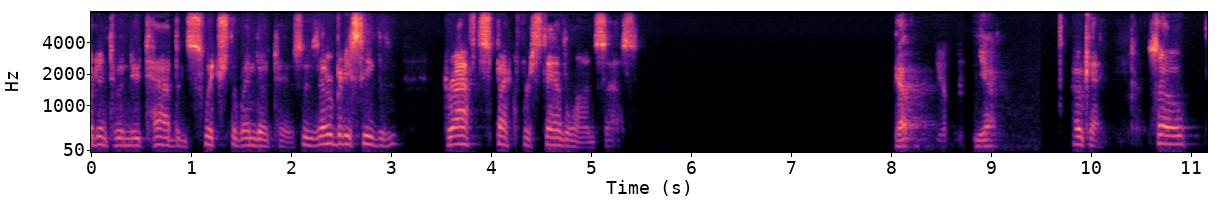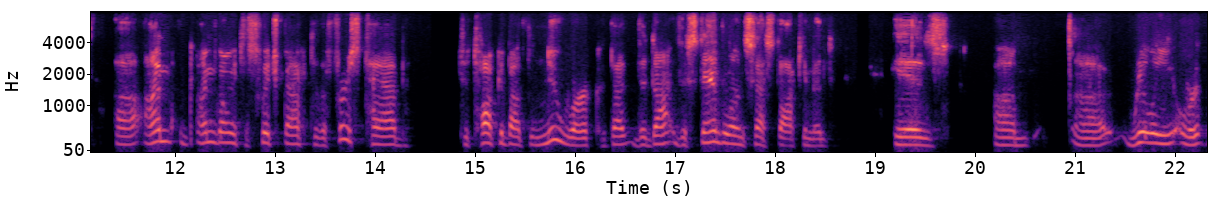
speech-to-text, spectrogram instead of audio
put into a new tab and switch the window to. So does everybody see the draft spec for standalone SES? Yep. Yep. yeah, Okay, so uh, I'm I'm going to switch back to the first tab to talk about the new work that the doc, the standalone SES document is um, uh, really or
